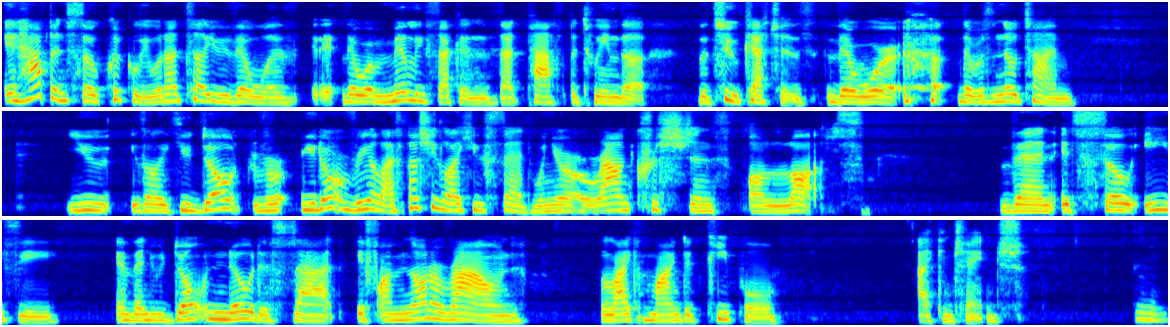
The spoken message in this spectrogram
it happened so quickly when i tell you there was there were milliseconds that passed between the the two catches there were there was no time you like you don't you don't realize especially like you said when you're around christians a lot then it's so easy. And then you don't notice that if i'm not around like-minded people i can change. Mm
